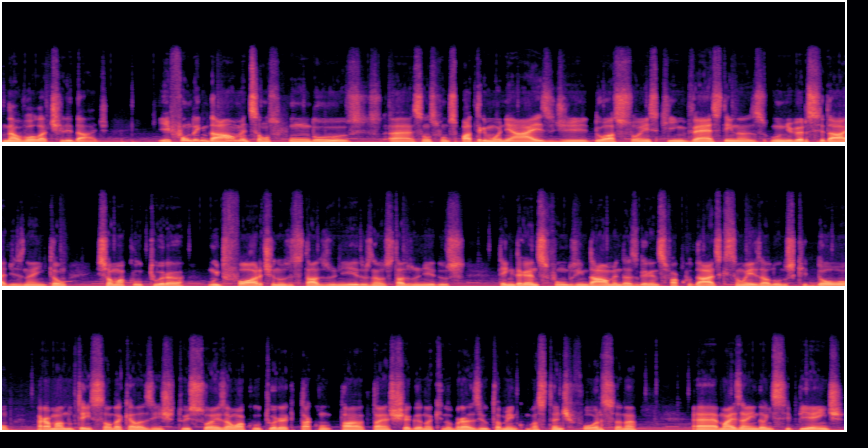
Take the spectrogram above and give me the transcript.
na volatilidade. E fundo endowment são os fundos, é, são os fundos patrimoniais de doações que investem nas universidades, né? Então, isso é uma cultura muito forte nos Estados Unidos, né? Os Estados Unidos tem grandes fundos endowment das grandes faculdades, que são ex-alunos que doam para a manutenção daquelas instituições. É uma cultura que está tá, tá chegando aqui no Brasil também com bastante força, né? É, mas ainda incipiente,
